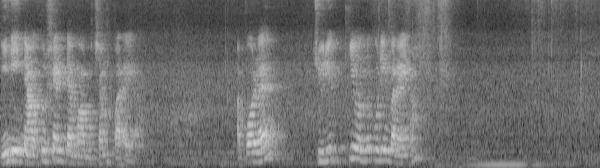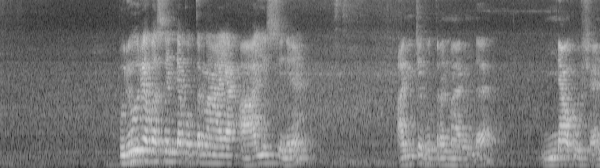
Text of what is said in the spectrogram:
ഇനി നഹുഷന്റെ വംശം പറയാം. അപ്പോൾ ചുരുക്കി ഒന്നും കൂടിയും പറയാം. പുരൂരവസിന്റെ പുത്രനായ ആയുസ്സിന് അഞ്ച് പുത്രന്മാരുണ്ട് നഹുഷൻ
